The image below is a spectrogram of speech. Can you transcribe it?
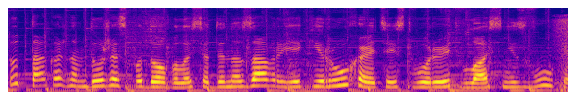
Тут також нам дуже сподобалося динозаври, які рухаються і створюють власні звуки.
